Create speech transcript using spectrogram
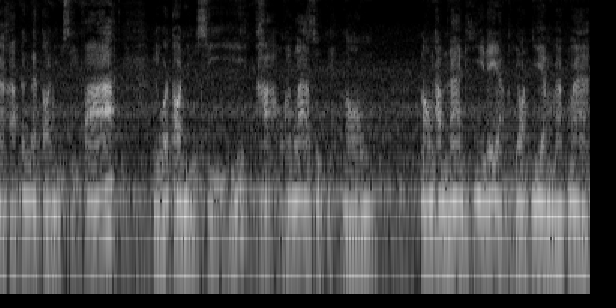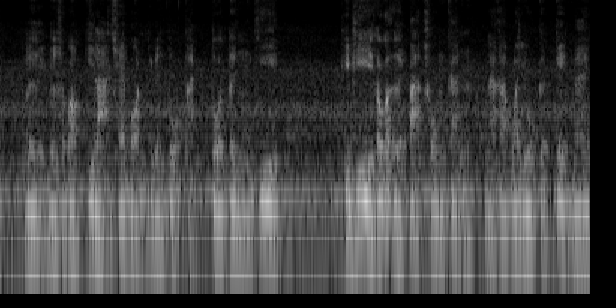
นะครับตั้งแต่ตอนอยู่สีฟ้า หรือว่าตอนอยู่สีขาวครั้งล่าสุดเนี่ยน้องน้องทำหน้าที่ได้อย่างยอดเยี่ยมมาก ๆ เลย โดยเฉพาะกีฬาแชร์บอลที่เป็นตัวปัดตัวตึงที่พี่ๆเขาก็เอ่ยปากชมกันนะครับว่าโยเกิร์ตเก่งมากจ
